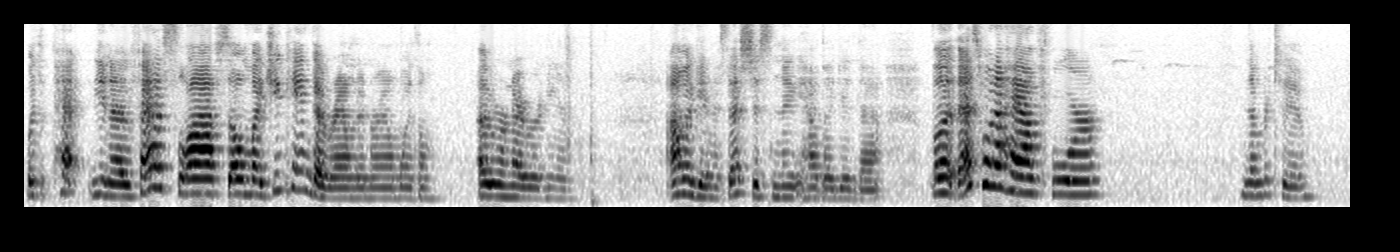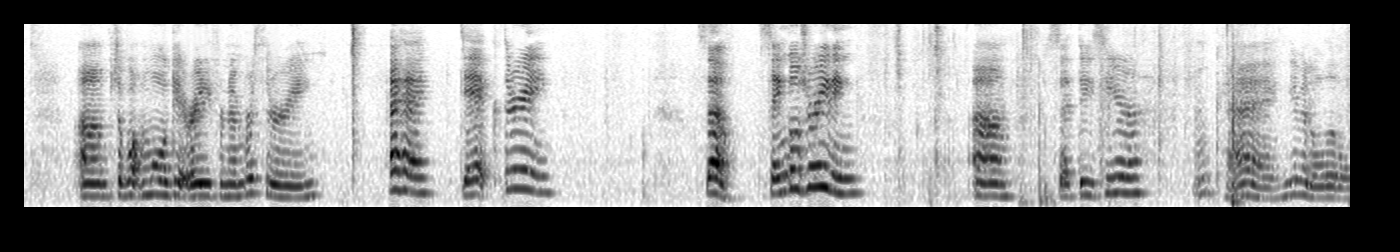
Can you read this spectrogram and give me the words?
With the, pet, you know, fast life soulmates, you can go round and round with them over and over again. Oh my goodness, that's just neat how they did that. But that's what I have for number two. Um, so what we'll get ready for number three. Hey, hey, deck three. So, singles reading. Um, set these here. Okay, give it a little,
